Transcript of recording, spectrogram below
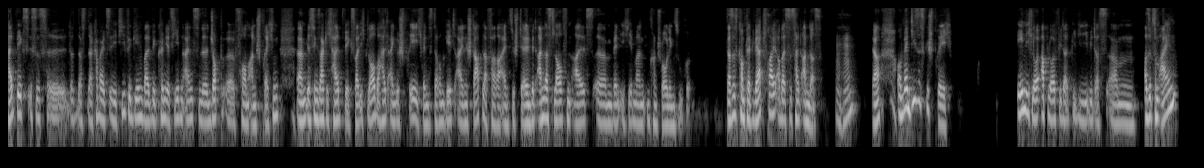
halbwegs ist es, äh, das, da kann man jetzt in die Tiefe gehen, weil wir können jetzt jeden einzelne Jobform ansprechen. Ähm, deswegen sage ich halbwegs, weil ich glaube halt ein Gespräch, wenn es darum geht, einen Staplerfahrer einzustellen, wird anders laufen, als ähm, wenn ich jemanden im Controlling suche. Das ist komplett wertfrei, aber es ist halt anders. Mhm. Ja, und wenn dieses Gespräch ähnlich abläuft wie, da, wie, die, wie das, ähm, also zum einen,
